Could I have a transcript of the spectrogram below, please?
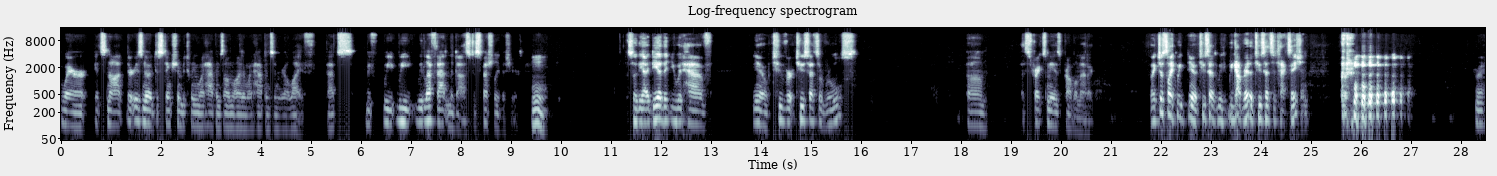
where it's not there is no distinction between what happens online and what happens in real life that's we we we, we left that in the dust especially this year mm. so the idea that you would have you know two ver- two sets of rules um, that strikes me as problematic. Like just like we, you know, two sets we, we got rid of two sets of taxation. right.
